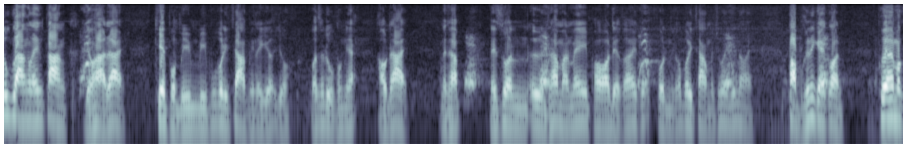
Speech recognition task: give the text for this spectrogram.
ลูกรังอะไรต่างๆ เดี๋ยวหาได้ เขตผมมีมีผู้บริจาคมีอะไรเยอะอยู่ วัสดุพวกเนี้ย เอาได้นะครับ ในส่วนอื่นถ้ามันไม่พอเดี๋ยวก็ให้คนเขาบริจาคมาช่วยนิดหน่อย ปรับขึ้นให้แกก่อน เพื่อให้มา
